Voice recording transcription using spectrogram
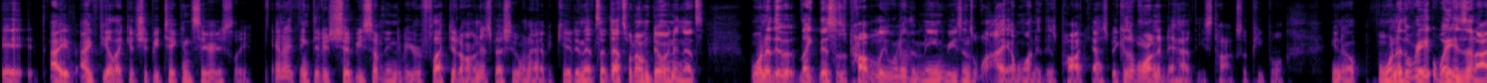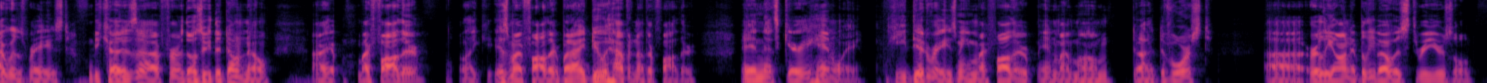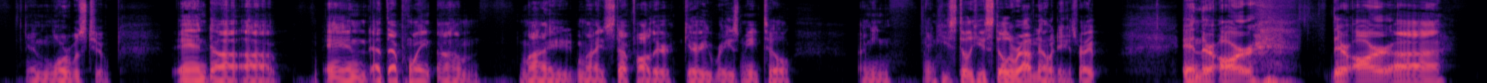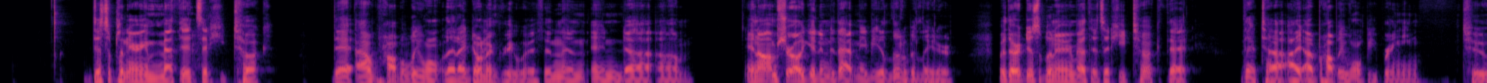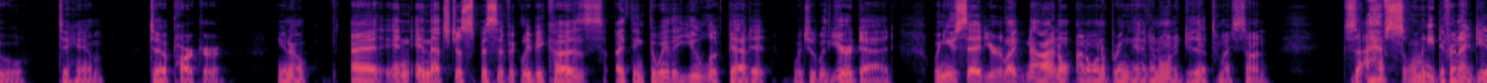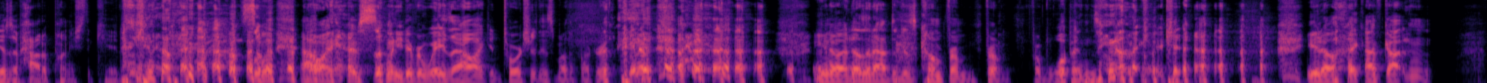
it, I I feel like it should be taken seriously, and I think that it should be something to be reflected on, especially when I have a kid, and that's that's what I'm doing, and that's one of the like this is probably one of the main reasons why I wanted this podcast because I wanted to have these talks with people. You know, one of the ways that I was raised, because uh, for those of you that don't know, all right, my father like is my father, but I do have another father, and that's Gary Hanway. He did raise me. My father and my mom uh, divorced uh, early on. I believe I was three years old, and Laura was two, and uh, uh, and at that point, um, my my stepfather Gary raised me till, I mean, and he's still he's still around nowadays, right? And there are there are uh, disciplinary methods that he took that I probably won't that I don't agree with, and then and uh, um, and I'm sure I'll get into that maybe a little bit later. But there are disciplinary methods that he took that that uh, I, I probably won't be bringing to to him to Parker, you know, uh, and and that's just specifically because I think the way that you looked at it, which is with your dad, when you said you're like, no, nah, I don't, I don't want to bring that, I don't want to do that to my son, because I have so many different ideas of how to punish the kid. you know, so how I have so many different ways of how I can torture this motherfucker. You know, you know, it doesn't have to just come from from from whoopings. You know, you know, like I've gotten.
